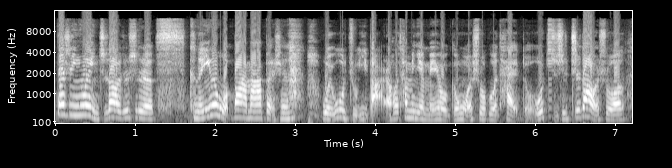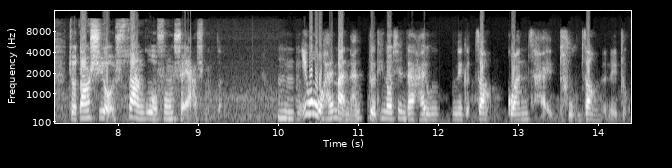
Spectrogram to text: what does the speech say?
但是因为你知道，就是可能因为我爸妈本身 唯物主义吧，然后他们也没有跟我说过太多，我只是知道说就当时有算过风水啊什么的。嗯，因为我还蛮难得听到现在还有那个葬棺材土葬的那种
